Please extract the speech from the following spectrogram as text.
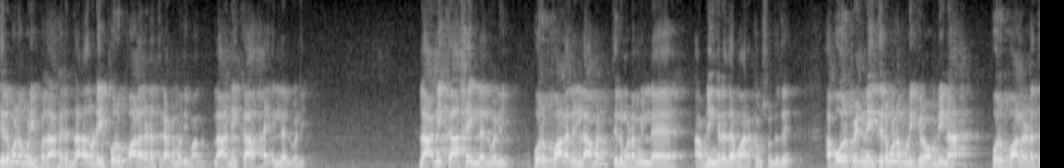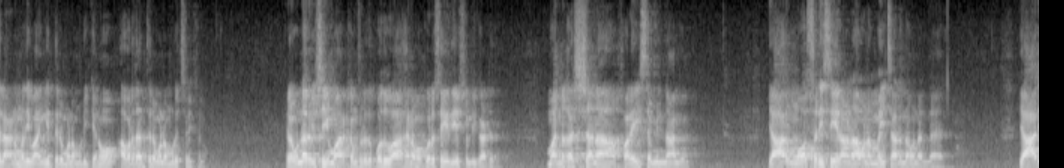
திருமணம் முடிப்பதாக இருந்தால் அதனுடைய பொறுப்பாளரிடத்தில் அனுமதி வாங்கணும். லா நிக்காக இல்லல் வழி லா நிக்காக இல்லல் வழி பொறுப்பாளர் இல்லாமல் திருமணம் இல்லை அப்படிங்கிறத மார்க்கம் சொல்லுது. அப்போ ஒரு பெண்ணை திருமணம் முடிக்கிறோம் அப்படின்னா பொறுப்பாளரிடத்தில் அனுமதி வாங்கி திருமணம் முடிக்கணும். அவர் தான் திருமணம் முடிச்சு வைக்கணும். இதில் இன்னொரு விஷயம் மார்க்கம் சொல்லுது. பொதுவாக நமக்கு ஒரு செய்தியை சொல்லி காட்டுது. மண் ஹஷனா ஃபலைசமின் நாங்கள் யார் மோசடி செய்கிறானோ அவன் நம்மை சார்ந்தவன் அல்ல. யார்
